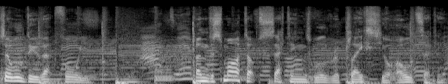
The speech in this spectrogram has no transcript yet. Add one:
So we'll do that for you. And the SmartOps settings will replace your old settings.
